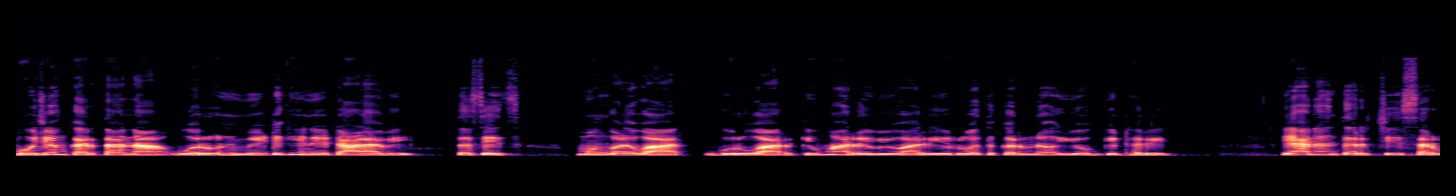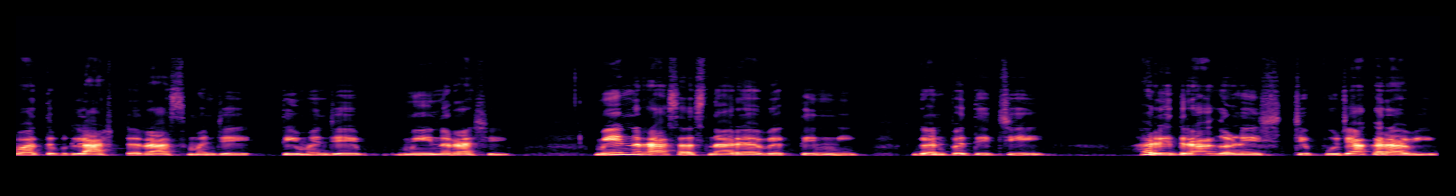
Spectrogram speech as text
भोजन करताना वरून मीठ घेणे टाळावे तसेच मंगळवार गुरुवार किंवा रविवारी व्रत करणं योग्य ठरेल. यानंतरची सर्वात लास्ट रास म्हणजे ती म्हणजे मीन राशी. मीन रास असणाऱ्या व्यक्तींनी गणपतीची हरिद्रा गणेशची पूजा करावी.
